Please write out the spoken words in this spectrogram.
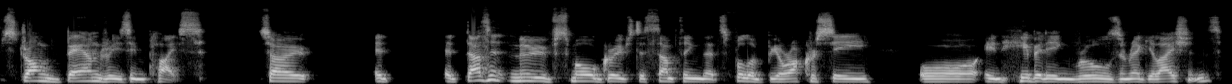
strong boundaries in place. So it it doesn't move small groups to something that's full of bureaucracy or inhibiting rules and regulations.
